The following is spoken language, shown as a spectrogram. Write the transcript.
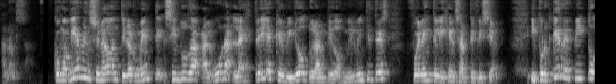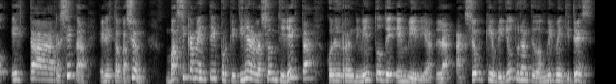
al alza. Como había mencionado anteriormente, sin duda alguna, la estrella que brilló durante 2023 fue la inteligencia artificial. ¿Y por qué repito esta receta en esta ocasión? Básicamente porque tiene relación directa con el rendimiento de Nvidia, la acción que brilló durante 2023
